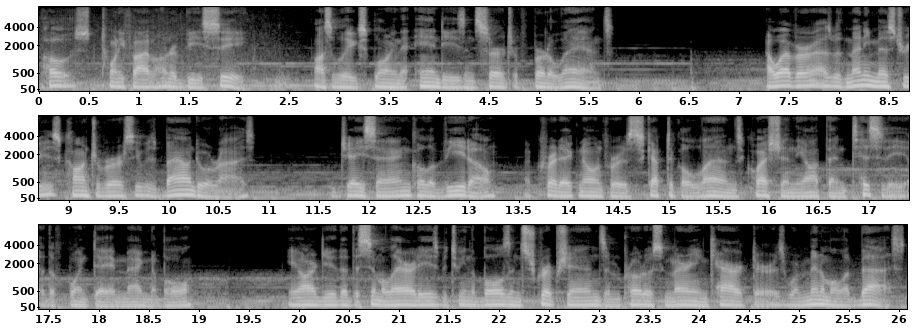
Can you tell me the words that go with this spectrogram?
post 2500 BC, possibly exploring the Andes in search of fertile lands. However, as with many mysteries, controversy was bound to arise. Jason Colavito, a critic known for his skeptical lens, questioned the authenticity of the Fuente Magna Bowl. He argued that the similarities between the bull's inscriptions and Proto Sumerian characters were minimal at best.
